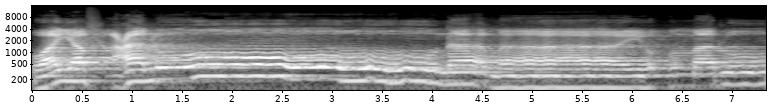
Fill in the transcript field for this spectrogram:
ويفعلون ما يؤمرون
